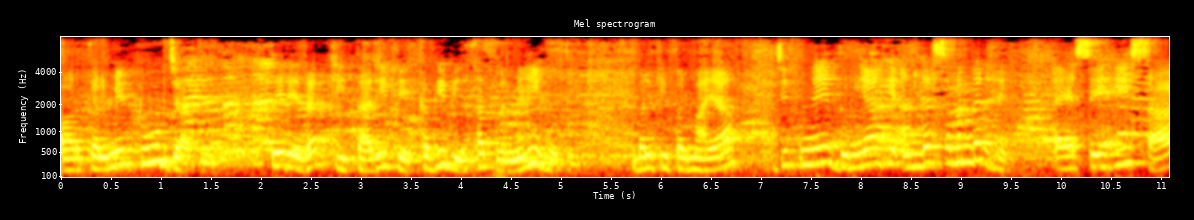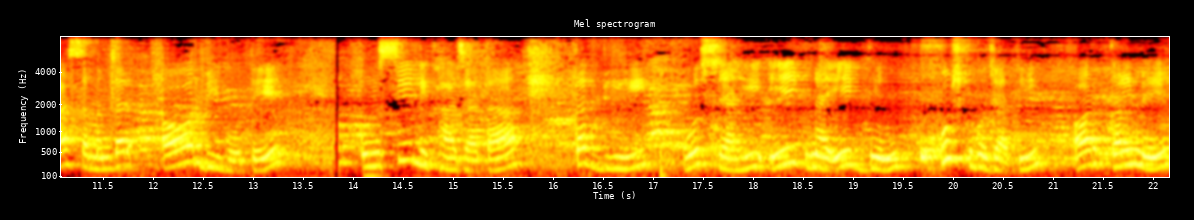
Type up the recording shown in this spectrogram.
और कलमें टूट जाती। तेरे रब की तारीफें कभी भी खत्म नहीं होती। बल्कि फरमाया जितने दुनिया के अंदर समंदर हैं, ऐसे ही सात समंदर और भी होते, उनसे लिखा जाता, तब भी वो स्याही एक न एक दिन खुश्क हो जाती और कल में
